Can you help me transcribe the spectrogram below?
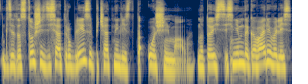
где-то 160 рублей за печатный лист. Это очень мало. Ну, то есть с ним договаривались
